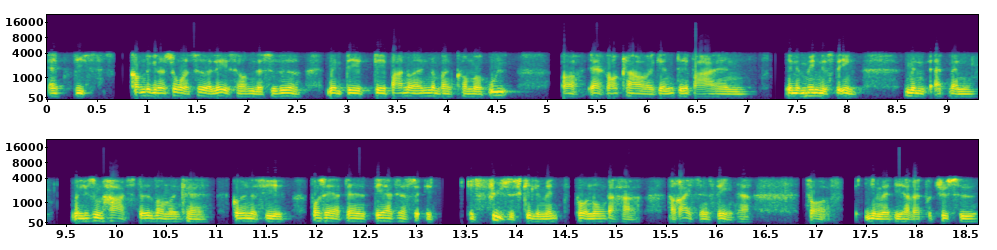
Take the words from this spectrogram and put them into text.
at de kommende generationer sidder og læser om det osv., men det, det er bare noget andet, når man kommer ud, og jeg er godt klar over igen, det er bare en, en almindelig sten, men at man, man ligesom har et sted, hvor man kan gå ind og sige, prøv at se, at det, det her er altså et, et fysisk element på nogen, der har, har rejst en sten her, for, i og med, at de har været på tysk side,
